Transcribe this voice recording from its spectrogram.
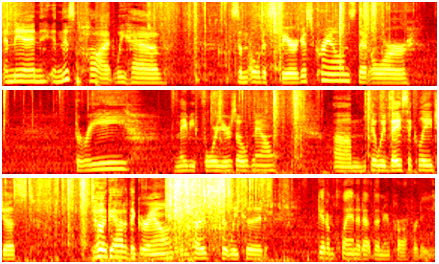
and then in this pot, we have some old asparagus crowns that are three, maybe four years old now. Um, that we basically just dug out of the ground in hopes that we could get them planted at the new property.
